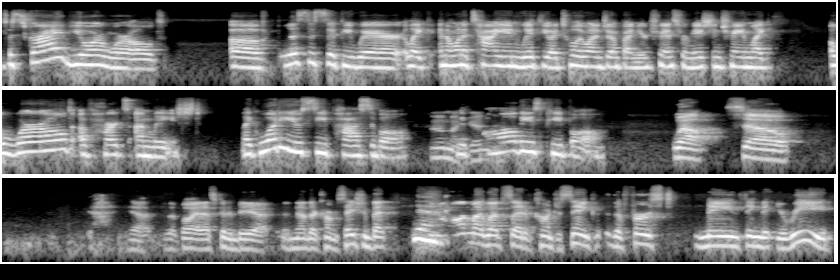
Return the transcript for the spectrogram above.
describe your world of Blississippi where like, and I want to tie in with you. I totally want to jump on your transformation train. Like, a world of hearts unleashed. Like, what do you see possible oh with goodness. all these people? Well, so yeah, the boy, that's going to be a, another conversation. But yeah. you know, on my website of Conscious Ink., the first main thing that you read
